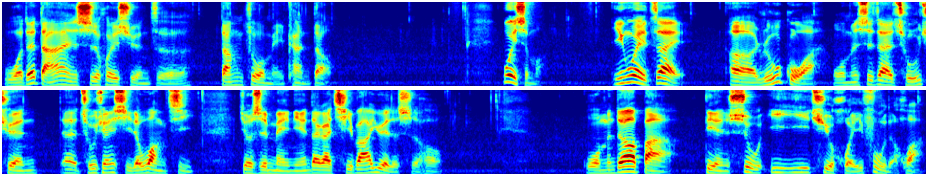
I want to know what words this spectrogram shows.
我的答案是会选择当做没看到。为什么？因为在呃，如果啊，我们是在除权呃除权息的旺季，就是每年大概七八月的时候，我们都要把点数一一去回复的话，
